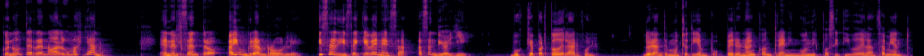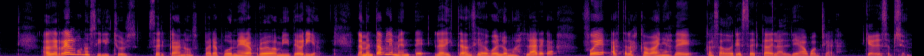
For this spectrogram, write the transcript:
con un terreno algo más llano. En el centro hay un gran roble y se dice que Veneza ascendió allí. Busqué por todo el árbol durante mucho tiempo, pero no encontré ningún dispositivo de lanzamiento. Agarré algunos illichurs cercanos para poner a prueba mi teoría. Lamentablemente, la distancia de vuelo más larga fue hasta las cabañas de cazadores cerca de la aldea Agua Clara. ¡Qué decepción!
